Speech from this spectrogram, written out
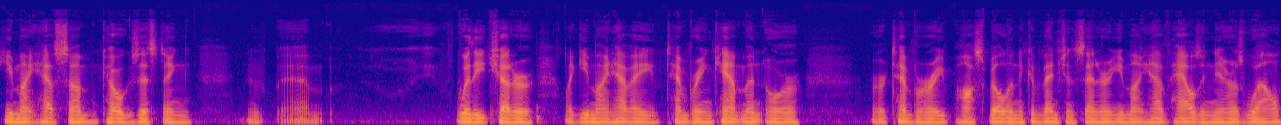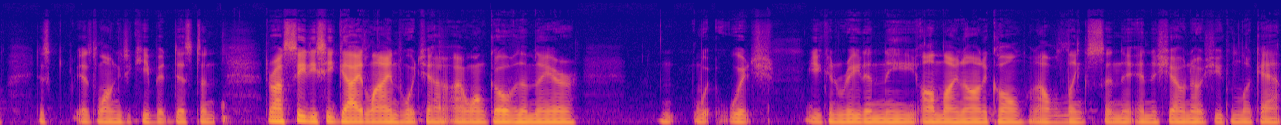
You might have some coexisting um, with each other, like you might have a temporary encampment or or a temporary hospital in a convention center, you might have housing there as well, just as long as you keep it distant. There are CDC guidelines, which I, I won't go over them there, which you can read in the online article. And I'll have links in the in the show notes you can look at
